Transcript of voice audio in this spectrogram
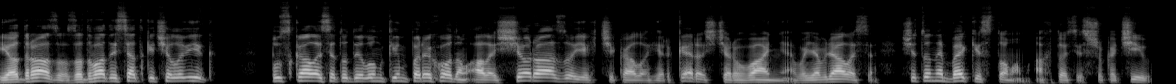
І одразу за два десятки чоловік пускалися туди лунким переходом, але щоразу їх чекало гірке розчарування. Виявлялося, що то не Бекі з Томом, а хтось із шукачів.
